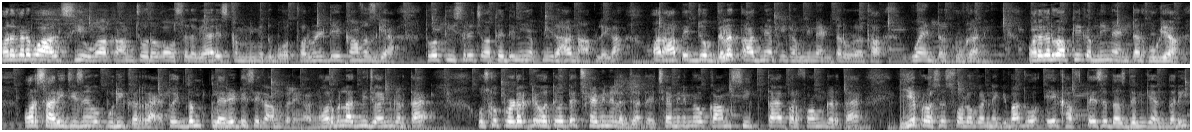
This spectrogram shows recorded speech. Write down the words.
और अगर वो आलसी होगा काम चोर होगा, उसे लगे, यार, इस कंपनी में तो बहुत फॉर्मेलिटी है, कहाँ फंस गया? तो वो तीसरे, चौथे दिन ही अपनी राह नाप लेगा और आप एक जो गलत आदमी आपकी कंपनी में एंटर हो रहा था, वो एंटर होगा नहीं। और अगर वो आपकी कंपनी में एंटर हो गया और सारी चीज़ें वो पूरी कर रहा है तो एकदम क्लैरिटी से काम करेगा। नॉर्मल आदमी ज्वाइन करता है, उसको प्रोडक्टिव होते होते छः महीने लग जाते हैं। छः महीने में वो काम सीखता है परफॉर्म करता है। ये प्रोसेस फॉलो करने के बाद वो एक हफ़्ते से दस दिन के अंदर ही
